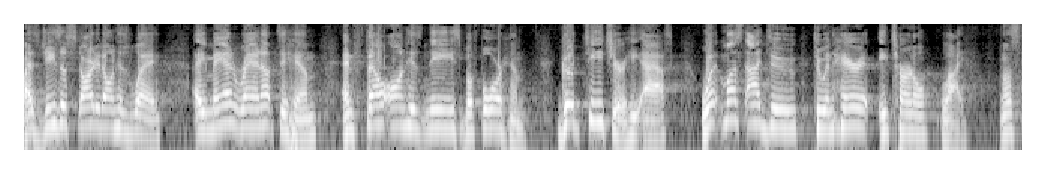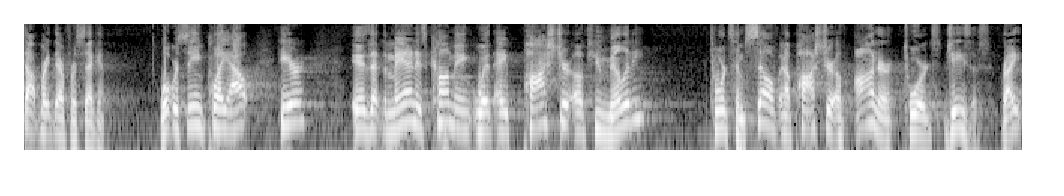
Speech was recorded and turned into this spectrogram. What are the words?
As Jesus started on his way, a man ran up to him and fell on his knees before him. Good teacher, he asked, what must I do to inherit eternal life? Now, let's stop right there for a second. What we're seeing play out here is that the man is coming with a posture of humility towards himself and a posture of honor towards Jesus, right?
